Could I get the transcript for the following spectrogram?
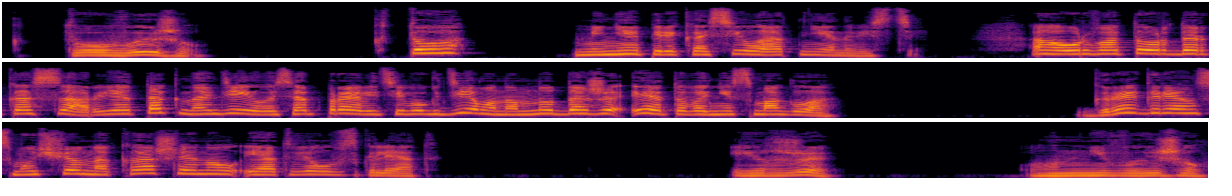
«Кто выжил?» «Кто?» Меня перекосило от ненависти. А Урватор Даркасар, я так надеялась отправить его к демонам, но даже этого не смогла. Грегориан смущенно кашлянул и отвел взгляд. «Иржи, он не выжил»,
